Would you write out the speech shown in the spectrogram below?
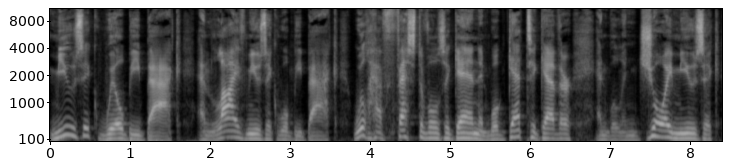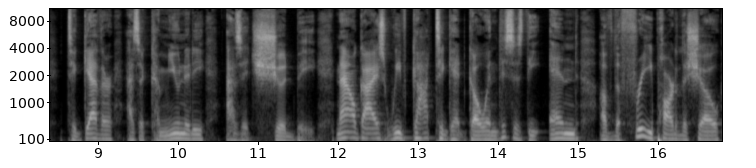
Music will be back, and live music will be back. We'll have festivals again, and we'll get together and we'll enjoy music together as a community as it should be. Now, guys, we've got to get going. This is the end of the free part of the show.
